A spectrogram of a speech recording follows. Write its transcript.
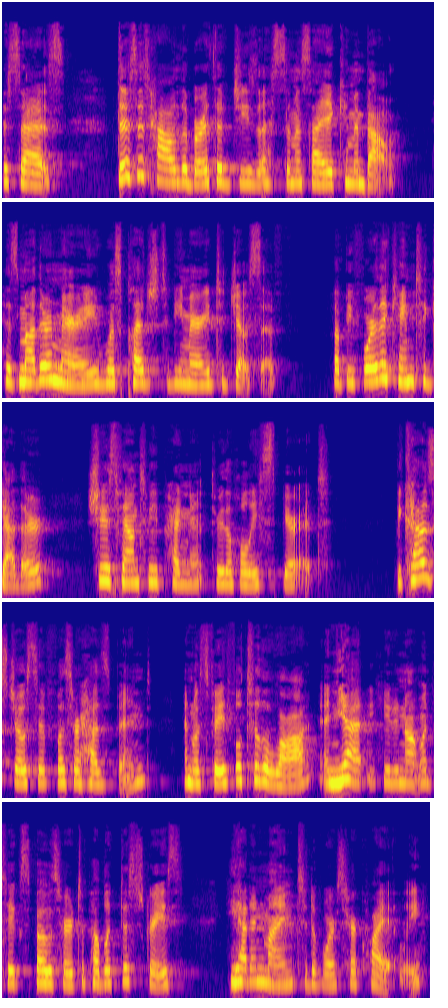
It says, This is how the birth of Jesus, the Messiah, came about. His mother, Mary, was pledged to be married to Joseph. But before they came together, she was found to be pregnant through the Holy Spirit. Because Joseph was her husband and was faithful to the law, and yet he did not want to expose her to public disgrace, he had in mind to divorce her quietly.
